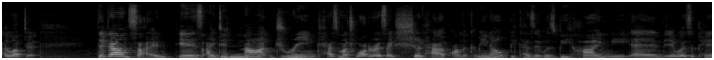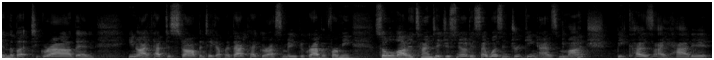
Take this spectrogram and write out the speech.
I loved it. The downside is I did not drink as much water as I should have on the Camino because it was behind me and it was a pain in the butt to grab and you know, I'd have to stop and take off my backpack or ask somebody to grab it for me. So a lot of times I just noticed I wasn't drinking as much because I had it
